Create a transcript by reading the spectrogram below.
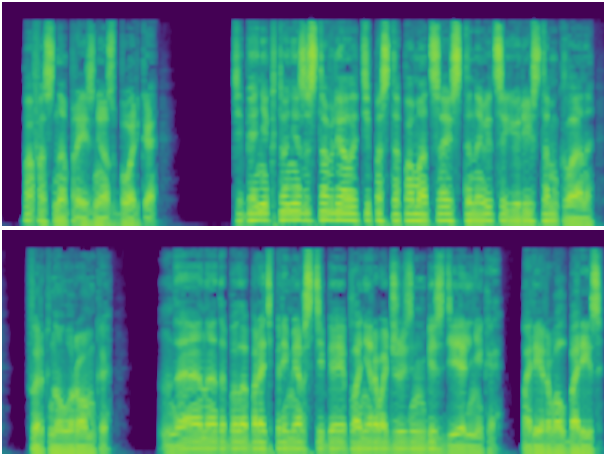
— пафосно произнес Борька. «Тебя никто не заставлял идти по стопам отца и становиться юристом клана», — фыркнул Ромка. «Да, надо было брать пример с тебя и планировать жизнь бездельника», — парировал Борис.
